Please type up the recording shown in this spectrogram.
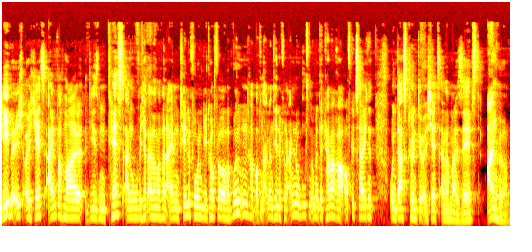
gebe ich euch jetzt einfach mal diesen Testanruf. Ich habe einfach mal von einem Telefon die Kopfhörer verbunden, habe auf einem anderen Telefon angerufen und mit der Kamera aufgezeichnet. Und das könnt ihr euch jetzt einfach mal selbst anhören.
